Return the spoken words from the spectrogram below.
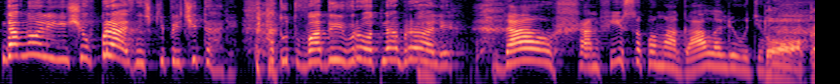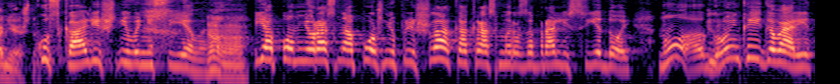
Давно ли еще в празднички причитали? А тут воды в рот набрали. Да уж, Анфиса помогала людям. Да, конечно. Куска лишнего не съела. Ага. Я помню, раз на пожню пришла, как раз мы разобрались с едой. Ну, Гронька и говорит,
